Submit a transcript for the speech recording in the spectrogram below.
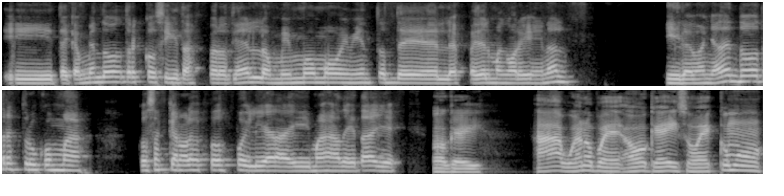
y te cambian dos o tres cositas, pero tienen los mismos movimientos del Spider-Man original. Y le añaden dos o tres trucos más, cosas que no les puedo spoilear ahí más a detalle. ok. Ah, bueno, pues, ok, eso es como,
